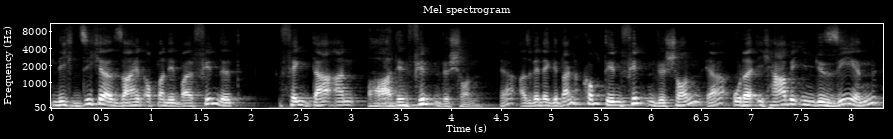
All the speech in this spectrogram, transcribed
nicht sicher sein, ob man den Ball findet, fängt da an, oh, den finden wir schon. Ja? Also wenn der Gedanke kommt, den finden wir schon, ja? oder ich habe ihn gesehen,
